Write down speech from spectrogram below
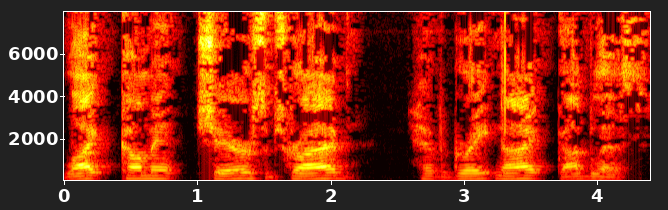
Like, comment, share, subscribe. Have a great night. God bless.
